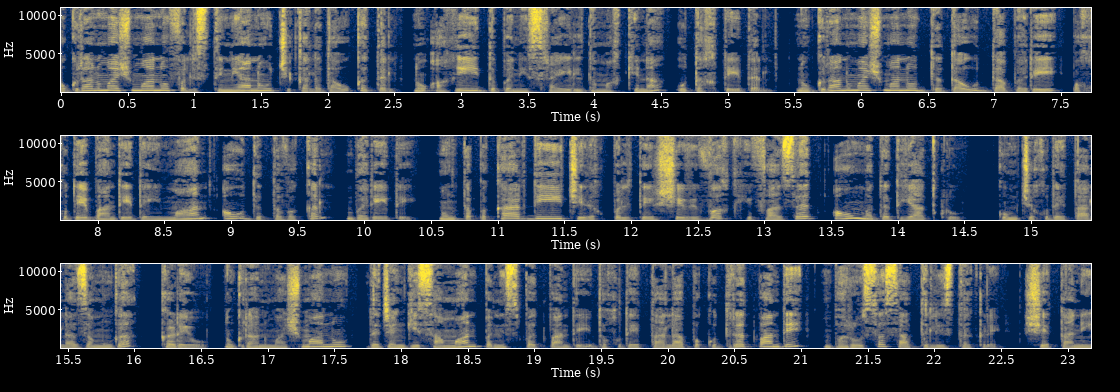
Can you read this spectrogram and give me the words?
او ګران ماشومانو فلسطینیانو چې کله داو قتل نو اغي د بنی اسرائیل د مخکینه او تختیدل نو ګران ماشومانو د داوود د بری په خوده باندې د ایمان او د توکل بری دی مونږ ته پکار دی چې خپل تیر شوی وخت حفاظت او مدد یاد کړو کوم چې خدای تعالی زموږه کړیو نو ګران ماشومانو د جنگي سامان په نسبت باندې د خدای تعالی په قدرت باندې باور ساتل زده کړئ شیطانی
